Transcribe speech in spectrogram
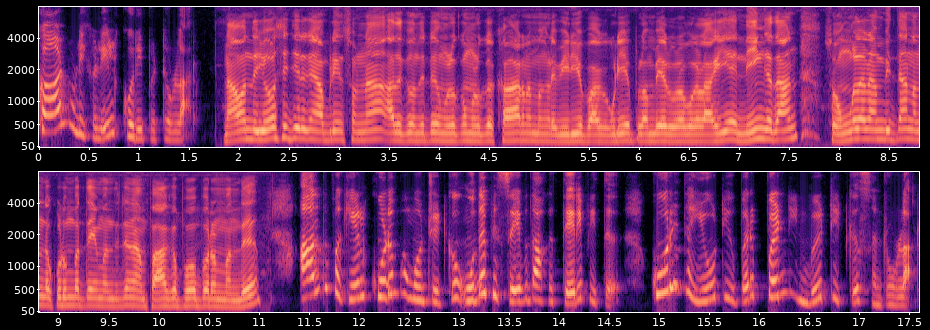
காணொளிகளில் குறிப்பிட்டுள்ளார். நான் வந்து யோசிச்சிருக்கேன் அப்படின்னு சொன்னால் அதுக்கு வந்துட்டு முழுக்க முழுக்க காரணம் எங்களை வீடியோ பார்க்கக்கூடிய புலம்பெயர் உறவுகளாகிய நீங்கள் தான். ஸோ உங்களை நம்பி தான் அந்த குடும்பத்தையும் வந்துட்டு நான் பார்க்க போகிறோம் வந்து. அந்த வகையில் குடும்பம் ஒன்றிற்கு உதவி செய்வதாக தெரிவித்து குறித்த யூடியூபர் பெண்ணின் வீட்டிற்கு சென்றுள்ளார்.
